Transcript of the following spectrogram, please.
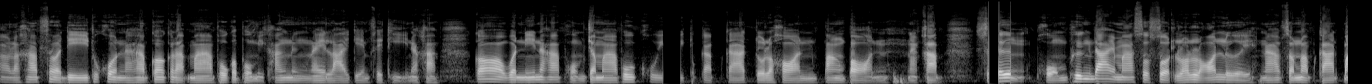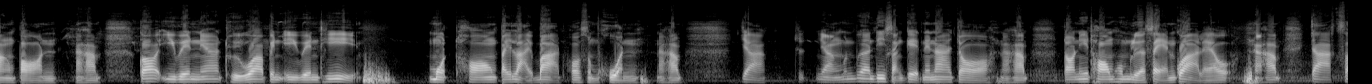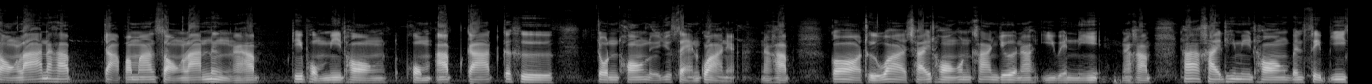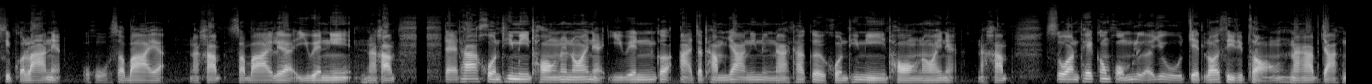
เอาละครับสวัสดีทุกคนนะครับก็กลับมาพบกับผมอีกครั้งหนึ่งในไลน์เกมเศรษฐีนะครับ ก็วันนี้นะครับผมจะมาพูดคุยกับการ์ดตัวละครปังปอนนะครับ ซึ่งผมเพิ่งได้มาสดๆร้อนๆเลยนะครับสำหรับการ์ดปังปอนนะครับ ก็อีเวนต์เนี้ยถือว่าเป็นอีเวนต์ที่หมดทองไปหลายบาทพอสมควรนะครับอยากอย่างเพื่อนๆที่สังเกตในหน้าจอนะครับ ตอนนี้ทองผมเหลือแสนกว่าแล้วนะครับ จาก 2 ล้านนะครับ จากประมาณ 2 ล้านหนึ่งนะครับ ที่ผมมีทอง ผมอัพการ์ดก็คือจนทองเหลืออยู่แสนกว่าเนี่ยนะครับ ก็ถือว่าใช้ทองค่อนข้างเยอะนะอีเวนต์นี้นะครับ ถ้าใครที่มีทองเป็น 10 20 กว่าล้านเนี่ยโอ้โหสบายอะนะครับสบายเลยอะอีเวนต์นี้นะครับ แต่ถ้าคนที่มีทองน้อยๆเนี่ยอีเวนต์ก็อาจจะทำยากนิดนึงนะถ้าเกิดคนที่มีทองน้อยเนี่ยนะครับส่วนเพชรของผมเหลืออยู่ 742 นะครับจาก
